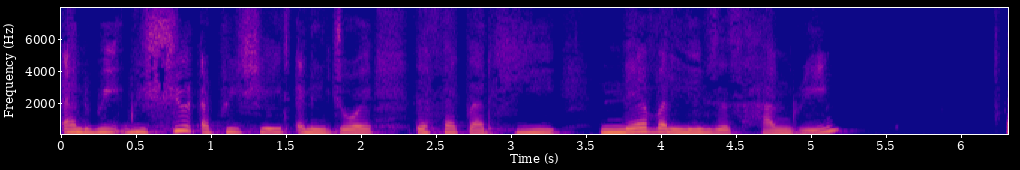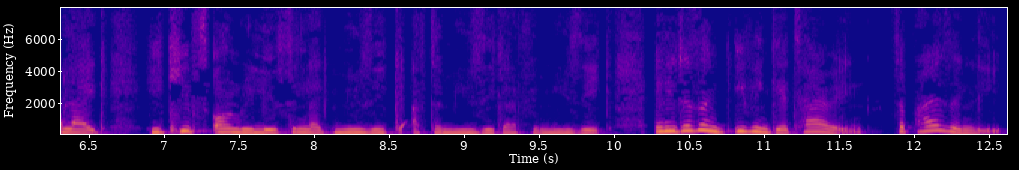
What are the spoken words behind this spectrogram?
And we, we should appreciate and enjoy the fact that he never leaves us hungry. Like he keeps on releasing like music after music after music and he doesn't even get tiring. Surprisingly,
